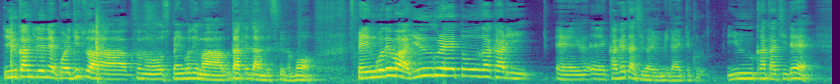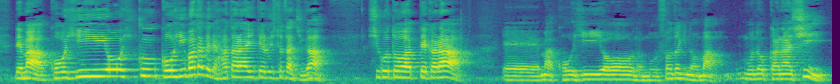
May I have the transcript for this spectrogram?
っていう感じでね、これ実はそのスペイン語で今歌ってたんですけども、スペイン語では夕暮れ遠ざかり、えー、影たちが蘇ってくる。っていう形で、で、まあ、コーヒーを引く、コーヒー畑で働いてる人たちが、仕事終わってから、えー、まあ、コーヒーを飲む、その時の、まあ、物悲しい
